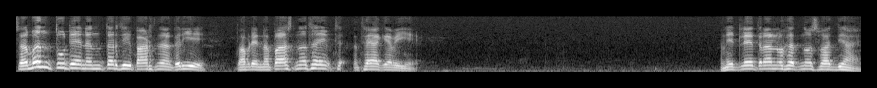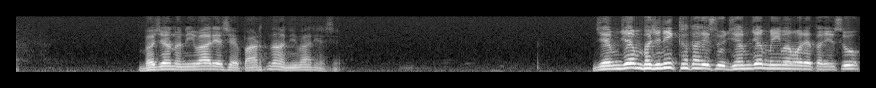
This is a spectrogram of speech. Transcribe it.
સંબંધ તૂટે અને અંતરથી પ્રાર્થના કરીએ તો આપણે નપાસ ન થયા કહેવાઈએ. અને એટલે ત્રણ વખતનો સ્વાધ્યાય. ભજન અનિવાર્ય છે, પ્રાર્થના અનિવાર્ય છે. જેમ જેમ ભજનીક થતા જઈશું, જેમ જેમ મહિમામાં રહેતા જઈશું,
